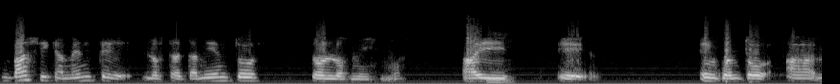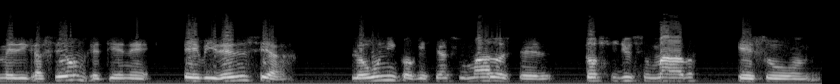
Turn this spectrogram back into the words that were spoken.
básicamente los tratamientos son los mismos. Hay, mm. eh, en cuanto a medicación que tiene evidencia, lo único que se ha sumado es el tocilizumab, que es un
